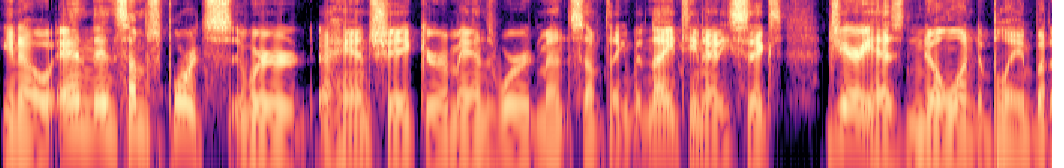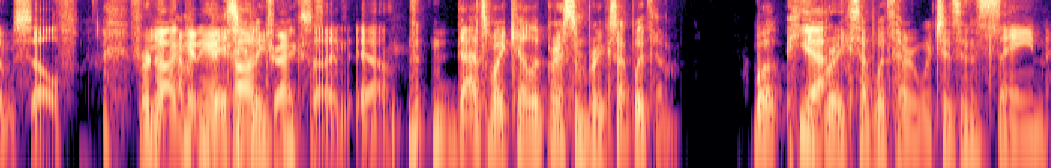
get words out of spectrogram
you know, and in some sports where a handshake or a man's word meant something. But 1996, Jerry has no one to blame but himself for Yeah, not I mean, getting a basically- contract signed. Yeah. That's why Kelly Preston breaks up with him. Well, he Yeah. breaks up with her, which is insane.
